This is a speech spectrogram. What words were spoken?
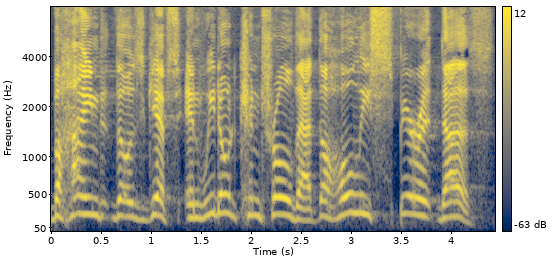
behind those gifts, and we don't control that. The Holy Spirit does.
